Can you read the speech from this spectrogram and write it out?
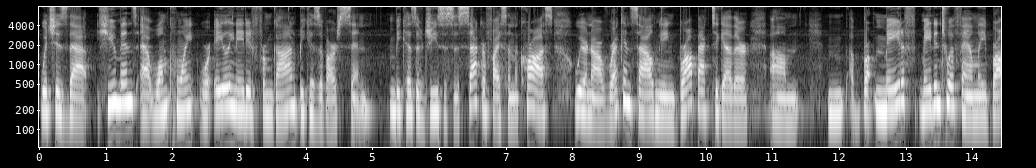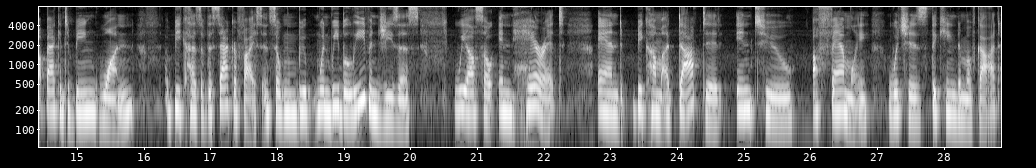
which is that humans at one point were alienated from God because of our sin. And because of Jesus' sacrifice on the cross, we are now reconciled, meaning brought back together, um, made, a, made into a family, brought back into being one because of the sacrifice. And so when we, when we believe in Jesus, we also inherit and become adopted into a family, which is the kingdom of God.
